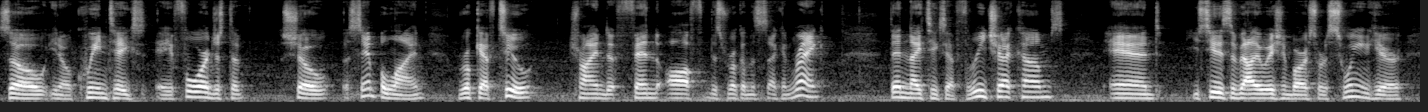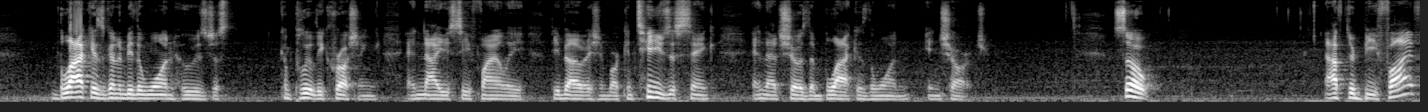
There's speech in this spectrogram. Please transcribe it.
So, you know, queen takes a4 just to show a sample line, rook f2, trying to fend off this rook on the second rank. Then knight takes f3 check comes, and you see this evaluation bar sort of swinging here. Black is going to be the one who is just completely crushing, and now you see finally the evaluation bar continues to sink, and that shows that black is the one in charge. So after b5,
